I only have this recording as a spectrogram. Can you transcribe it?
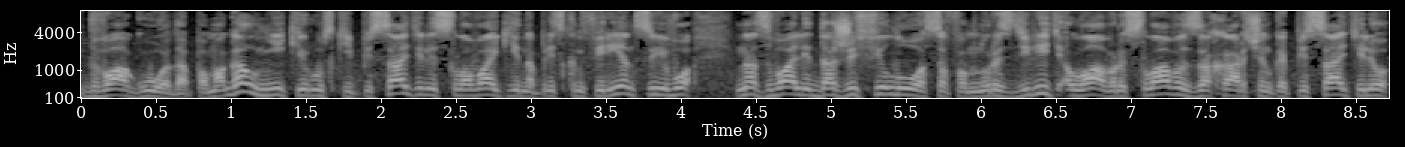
два года. Помогал некий русский писатель из Словакии. На пресс-конференции его назвали даже философом. Но разделить лавры славы Захарченко писателю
